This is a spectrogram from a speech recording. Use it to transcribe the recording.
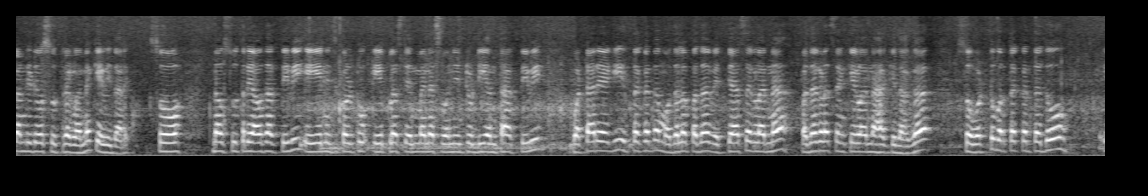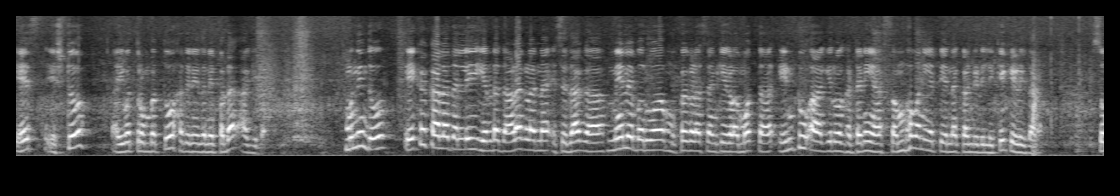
ಕಂಡುಹಿಡಿಯುವ ಸೂತ್ರಗಳನ್ನು ಕೇಳಿದ್ದಾರೆ. ಸೊ ನಾವು ಸೂತ್ರ ಯಾವ್ದು ಹಾಕ್ತೀವಿ? A N is equal to A plus N minus one into D ಅಂತ ಹಾಕ್ತೀವಿ. ಒಟ್ಟಾರೆಯಾಗಿ ಇರ್ತಕ್ಕಂಥ ಮೊದಲ ಪದ ವ್ಯತ್ಯಾಸಗಳನ್ನು, ಪದಗಳ ಸಂಖ್ಯೆಗಳನ್ನು ಹಾಕಿದಾಗ ಸೊ ಒಟ್ಟು ಬರ್ತಕ್ಕಂಥದ್ದು ಎಸ್, ಎಷ್ಟು? ಐವತ್ತೊಂಬತ್ತು, ಹದಿನೈದನೇ ಪದ ಆಗಿದೆ. ಮುಂದಿಂದು ಏಕಕಾಲದಲ್ಲಿ ಎರಡು ದಾಳಗಳನ್ನು ಎಸೆದಾಗ ಮೇಲೆ ಬರುವ ಮುಖಗಳ ಸಂಖ್ಯೆಗಳ ಮೊತ್ತ ಎಂಟು ಆಗಿರುವ ಘಟನೆಯ ಸಂಭವನೀಯತೆಯನ್ನು ಕಂಡುಹಿಡಲಿಕ್ಕೆ ಕೇಳಿದ್ದಾರೆ. ಸೊ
